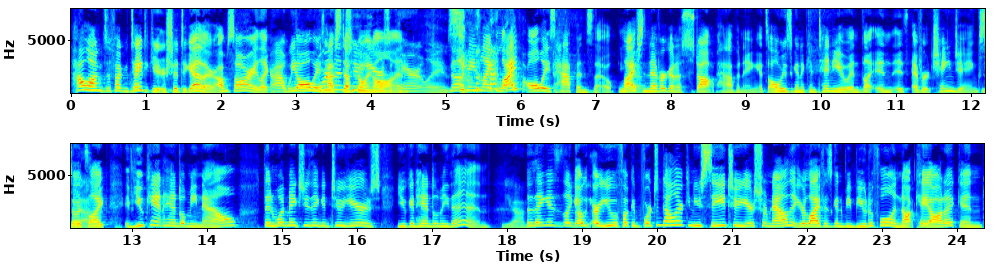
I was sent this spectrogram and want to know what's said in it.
how long does it fucking take to get your shit together? I'm sorry. Like I, we always More have stuff going years, on. Apparently. No, I mean like life always happens though. Life's Yeah. never gonna stop happening. It's always gonna continue and like and it's ever changing. So it's like if you can't handle me now, then what makes you think in two years you can handle me then? yeah. The thing is, like, oh, are you a fucking fortune teller? Can you see two years from now that your life is going to be beautiful and not chaotic and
